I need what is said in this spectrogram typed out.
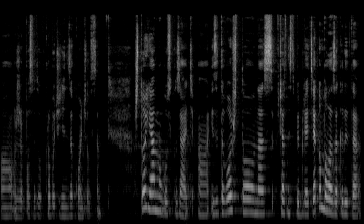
а, уже после того, как рабочий день закончился. Что я могу сказать? А, из-за того, что у нас, в частности, библиотека была закрыта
